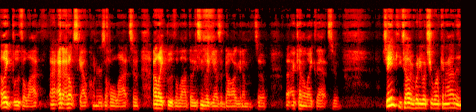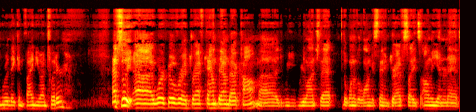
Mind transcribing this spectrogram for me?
I like Booth a lot. I, I, don't scout corners a whole lot, so I like Booth a lot. Though he seems like he has a dog in him, so I, I kind of like that. So, Shane, can you tell everybody what you're working on and where they can find you on Twitter? Absolutely. Uh, I work over at draftcountdown.com. Uh, we relaunched that, the one of the longest standing draft sites on the internet.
